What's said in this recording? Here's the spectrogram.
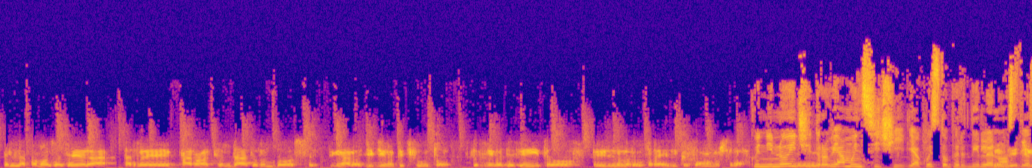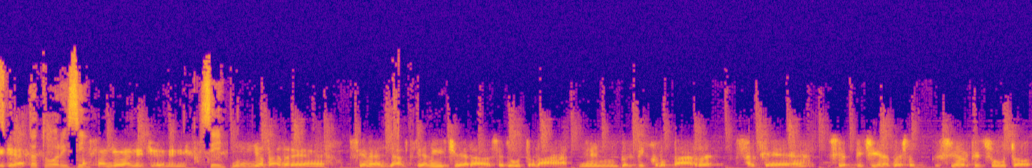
Quella famosa sera per fare un attentato ad un boss si chiamava Gigino Pizzuto, che veniva definito il numero 3 di questa nostra. Quindi noi ci Mm. troviamo in Sicilia, questo per dirlo ai nostri Sicilia, ascoltatori, sì. A San Giovanni Gemini. Sì. Mio padre, insieme agli altri amici, era seduto là in quel piccolo bar al che si avvicina questo signor Pizzuto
